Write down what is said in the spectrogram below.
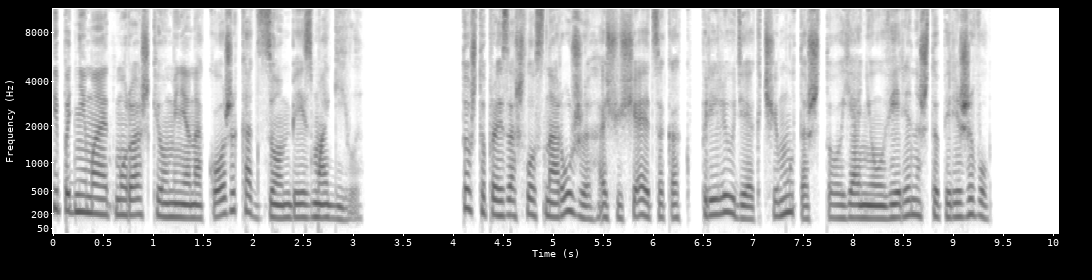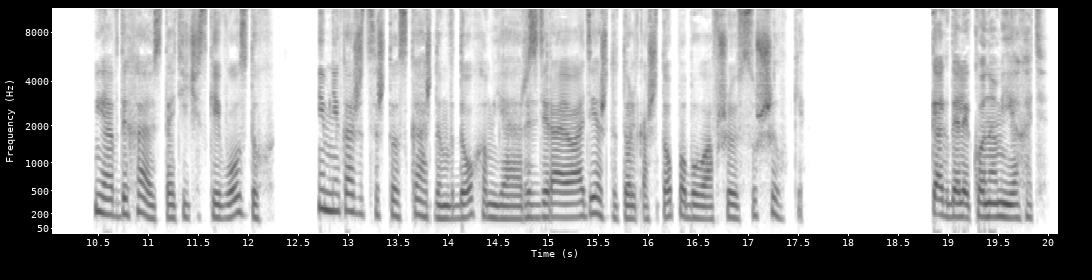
и поднимает мурашки у меня на коже, как зомби из могилы. То, что произошло снаружи, ощущается как прелюдия к чему-то, что я не уверена, что переживу. Я вдыхаю статический воздух, и мне кажется, что с каждым вдохом я раздираю одежду, только что побывавшую в сушилке. «Как далеко нам ехать?» —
